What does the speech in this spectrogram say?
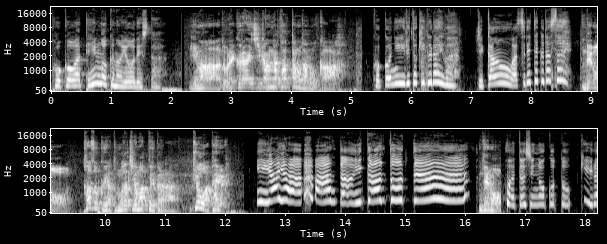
ここは天国のようでした。今どれくらい時間が経ったのだろうか。ここにいる時ぐらいは、時間を忘れてください。でも家族や友達が待ってるから今日は帰るでも。私のこと嫌い？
